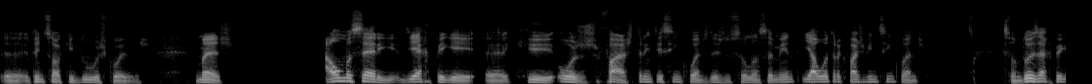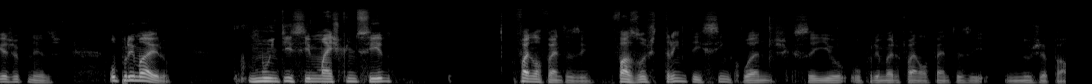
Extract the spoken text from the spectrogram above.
Uh, eu tenho só aqui duas coisas, mas há uma série de RPG uh, eh, que hoje faz 35 anos desde o seu lançamento e há outra que faz 25 anos. São dois RPGs japoneses. O primeiro, muitíssimo mais conhecido, Final Fantasy. Faz hoje 35 anos que saiu o primeiro Final Fantasy no Japão.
